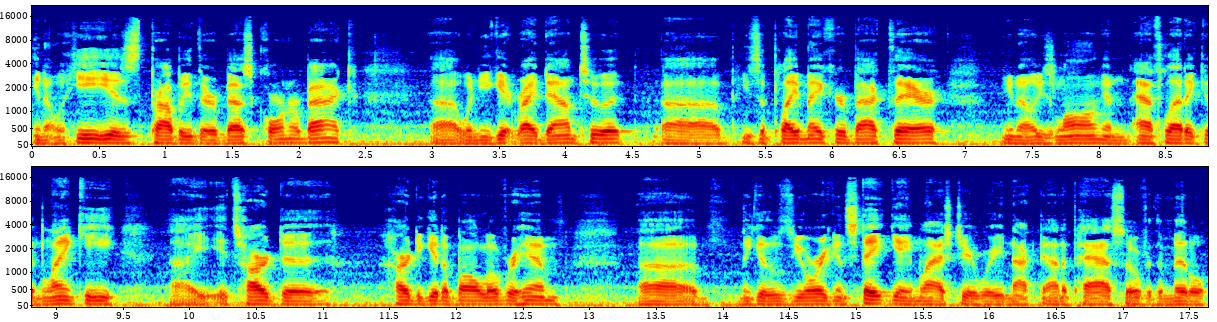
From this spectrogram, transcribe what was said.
you know, he is probably their best cornerback. Uh, when you get right down to it, uh, he's a playmaker back there. You know, he's long and athletic and lanky. it's hard to hard to get a ball over him. Uh, I think it was the Oregon State game last year where he knocked down a pass over the middle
